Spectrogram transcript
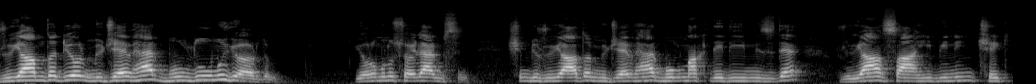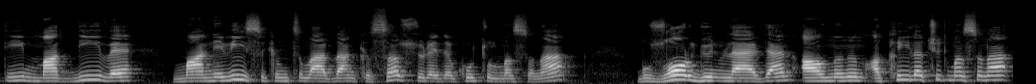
rüyamda diyor mücevher bulduğumu gördüm. Yorumunu söyler misin? Şimdi rüyada mücevher bulmak dediğimizde rüya sahibinin çektiği maddi ve manevi sıkıntılardan kısa sürede kurtulmasına, bu zor günlerden alnının akıyla çıkmasına,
